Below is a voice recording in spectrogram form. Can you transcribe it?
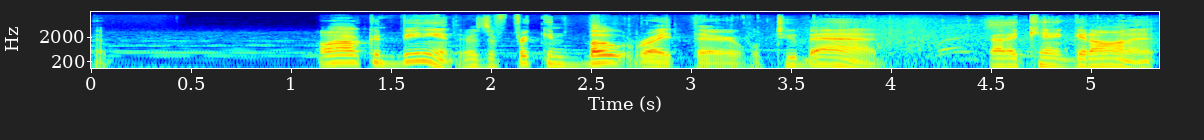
Yep. Oh, how convenient. There's a freaking boat right there. Well, too bad. God, I can't get on it.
